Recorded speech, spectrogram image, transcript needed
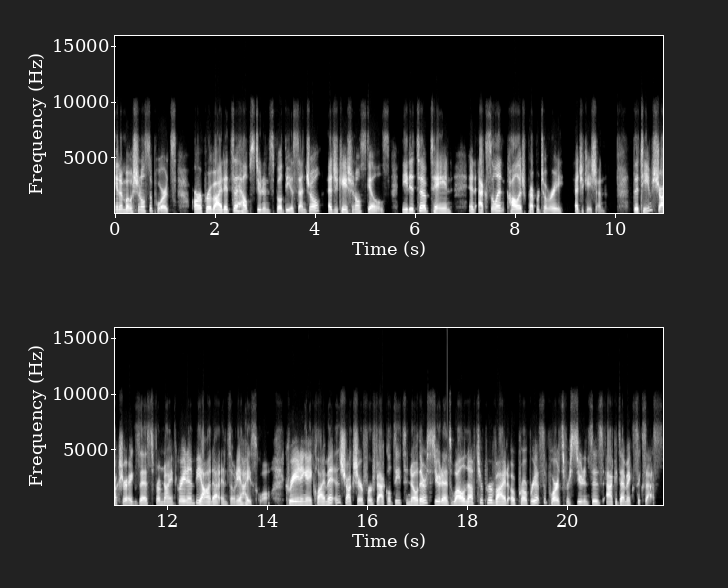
and emotional supports are provided to help students build the essential educational skills needed to obtain an excellent college preparatory education. The team structure exists from ninth grade and beyond at Ansonia High School, creating a climate and structure for faculty to know their students well enough to provide appropriate supports for students' academic success.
